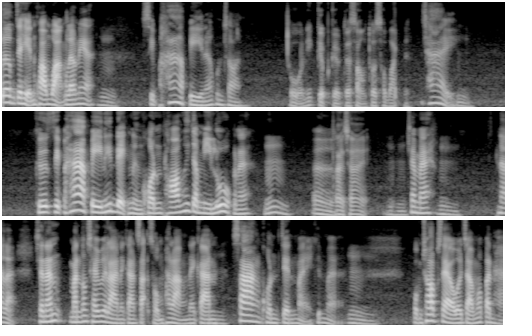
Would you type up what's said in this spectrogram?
เริ่มจะเห็นความหวังแล้วเนี่ยอืมสิบห้าปีนะคุณจรโอ้นี่เกือบเกือบจะสองทศวรรษนะใช่อืมคือสิบห้าปีนี้เด็กหนึ่งคนพร้อมที่จะมีลูกนะอืมเอออ่าใช่อืมใช่ไหมอืมนั่นแหละ ฉะนั้นมันต้องใช้เวลาในการสะสมพลังในการอืมสร้างคนเจนใหม่ขึ้นมาอืมผมชอบแซวประจำว่าปัญหา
